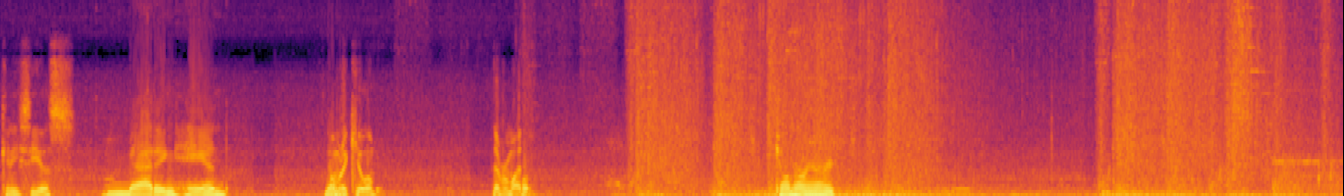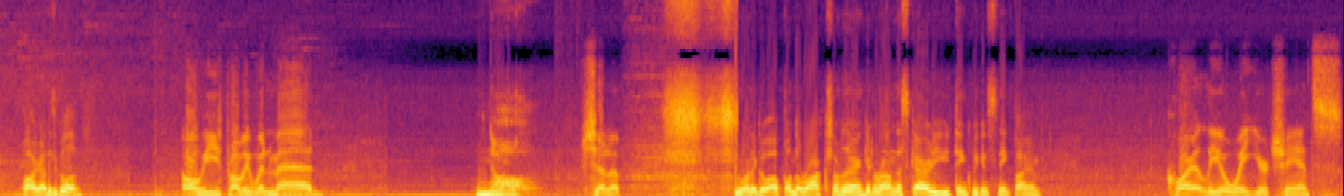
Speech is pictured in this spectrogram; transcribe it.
Can he see us? Matting hand? No. I'm gonna kill him. Never mind. Oh. Kill him, hurry, hurry. Oh, I got his glove. Oh, he probably went mad. No. Shut up. You want to go up on the rocks over there and get around this guy, or do you think we can sneak by him? Quietly await your chance.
